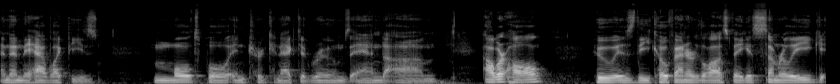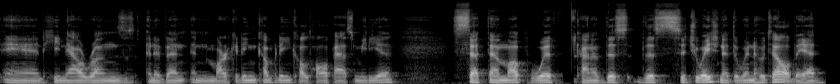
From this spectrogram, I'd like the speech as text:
and then they have like these multiple interconnected rooms. And um, Albert Hall, who is the co-founder of the Las Vegas Summer League, and he now runs an event and marketing company called Hall Pass Media. Set them up with kind of this this situation at the Wynn Hotel. They had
